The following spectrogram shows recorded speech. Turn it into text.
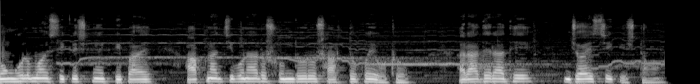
মঙ্গলময় শ্রীকৃষ্ণের কৃপায় আপনার জীবন আরও সুন্দর ও সার্থক হয়ে উঠুক। রাধে রাধে জয় শ্রীকৃষ্ণ।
